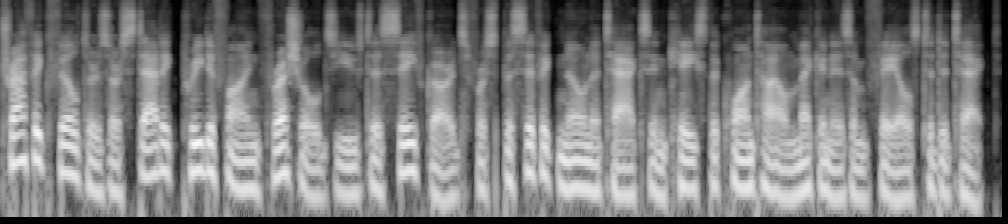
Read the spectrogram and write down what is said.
Traffic filters are static predefined thresholds used as safeguards for specific known attacks in case the quantile mechanism fails to detect.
